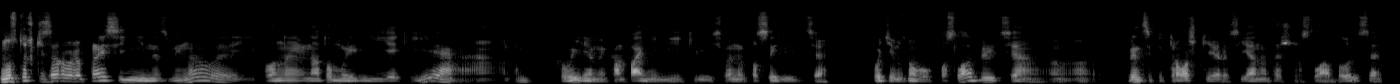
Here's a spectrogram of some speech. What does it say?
Ну, з точки зору репресій, ні, не змінили. І вони на тому рівні, які є, е, там хвилями, кампаніями, якимись вони посилюються, потім знову послаблюються. Е, В принципі, трошки росіяни теж розслабилися.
